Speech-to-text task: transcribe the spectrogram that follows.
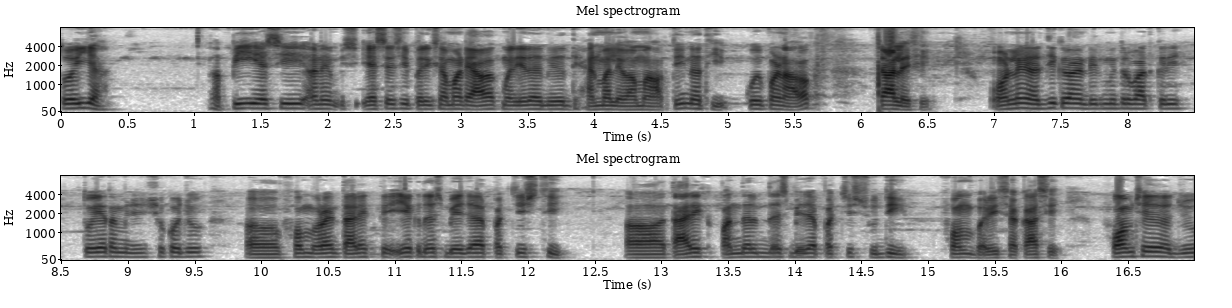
તો અહીંયા પીએસસી અને એસએસસી પરીક્ષા માટે આવક મર્યાદા ધ્યાનમાં લેવામાં આવતી નથી. કોઈ પણ આવક ચાલે છે. ઓનલાઈન અરજી કરવાની રીત મિત્રો વાત કરીએ, તો એ તમે જોઈ શકો છો ફોર્મ ભરવાની તારીખ તે એક દસ બે હજાર પચીસથી તારીખ પંદર દસ બે હજાર પચીસ સુધી ફોર્મ ભરી શકાશે. ફોર્મ છે, હજુ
